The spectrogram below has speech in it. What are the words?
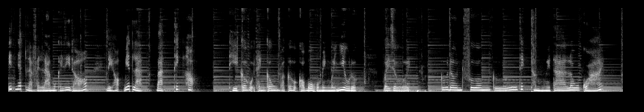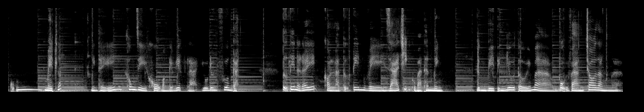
ít nhất là phải làm một cái gì đó để họ biết là bạn thích họ thì cơ hội thành công và cơ hội có bổ của mình mới nhiều được. Bây giờ ấy cứ đơn phương cứ thích thầm người ta lâu quá ấy, cũng mệt lắm. Mình thấy không gì khổ bằng cái việc là yêu đơn phương cả. Tự tin ở đây ấy, còn là tự tin về giá trị của bản thân mình. Đừng vì tình yêu tới mà vội vàng cho rằng à,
